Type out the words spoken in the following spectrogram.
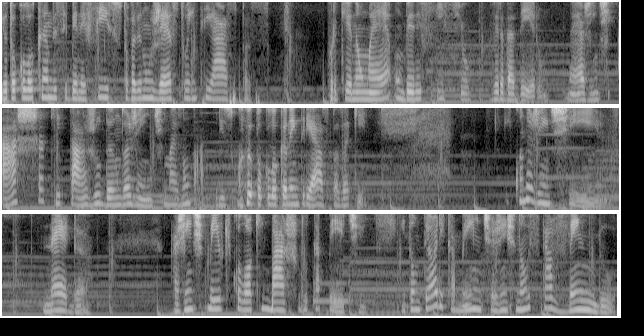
Eu tô colocando esse benefício, estou fazendo um gesto entre aspas, porque não é um benefício verdadeiro, né? A gente acha que tá ajudando a gente, mas não tá. Por isso eu tô colocando entre aspas aqui. E quando a gente nega, a gente meio que coloca embaixo do tapete. Então, teoricamente, a gente não está vendo,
